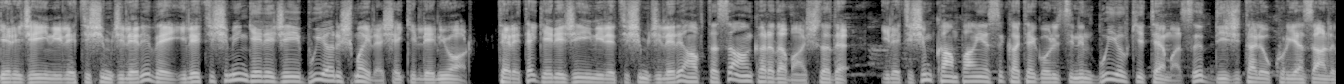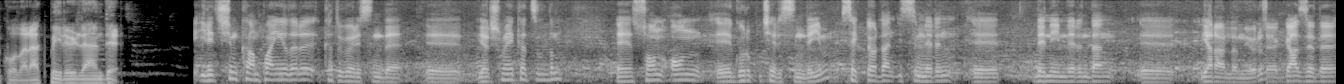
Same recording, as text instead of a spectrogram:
Geleceğin iletişimcileri ve iletişimin geleceği bu yarışmayla şekilleniyor. TRT Geleceğin İletişimcileri haftası Ankara'da başladı. İletişim kampanyası kategorisinin bu yılki teması dijital okuryazarlık olarak belirlendi. İletişim kampanyaları kategorisinde e, yarışmaya katıldım. E, son 10 e, grup içerisindeyim. Sektörden isimlerin e, deneyimlerinden e, yararlanıyoruz. E, Gazze'de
